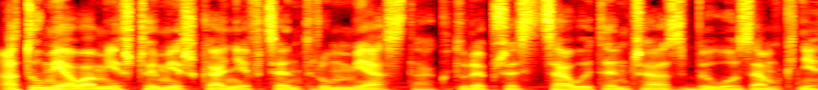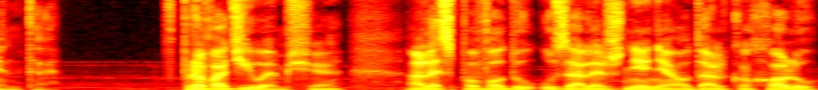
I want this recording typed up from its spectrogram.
A tu miałam jeszcze mieszkanie w centrum miasta, które przez cały ten czas było zamknięte. Wprowadziłem się, ale z powodu uzależnienia od alkoholu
